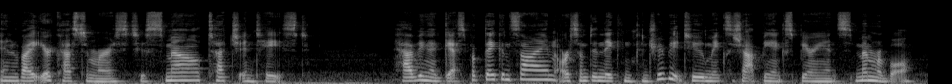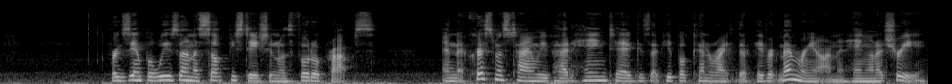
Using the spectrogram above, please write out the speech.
Invite your customers to smell, touch, and taste. Having a guest book they can sign or something they can contribute to makes the shopping experience memorable. For example, we've done a selfie station with photo props. And at Christmas time, we've had hang tags that people can write their favorite memory on and hang on a tree.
